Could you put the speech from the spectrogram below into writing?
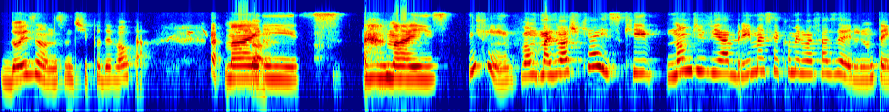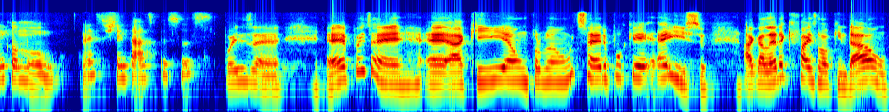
dois anos antes de poder voltar. Mas. Mas. Enfim, vamos, mas eu acho que é isso, que não devia abrir, mas que a Câmara vai fazer. Ele não tem como né, sustentar as pessoas. Pois é. É, pois é. é. Aqui é um problema muito sério, porque é isso. A galera que faz lockdown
